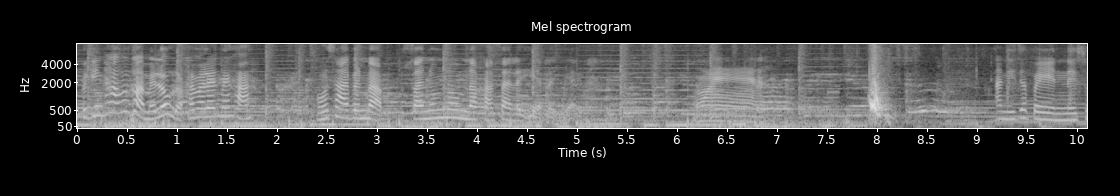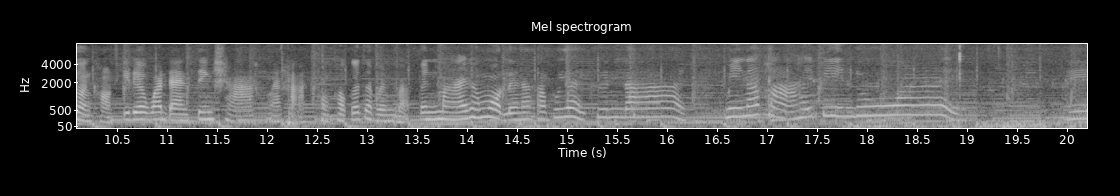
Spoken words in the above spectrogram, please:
ไปกินข้าวกันก่อนไหมลูก เดี๋ยวค่อยมาเล่นไหมคะโอ้ทรายเป็นแบบทรายนุ่มๆนะคะทรายละเอียดละเอียดแหวอันนี้จะเป็นในส่วนของที่เรียกว่า dancing shark นะคะ ของเขาก็จะเป็นแบบเป็นไม้ทั้งหมดเลยนะคะ ผู้ใหญ่ขึ้นได้ มีหน้าผาให้ปีนด้วยนี่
